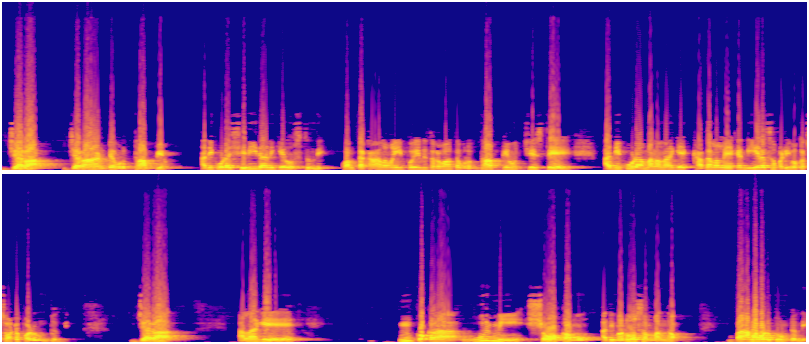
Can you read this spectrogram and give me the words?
జర జర అంటే వృద్ధాప్యం. అది కూడా శరీరానికే వస్తుంది. కొంతకాలం అయిపోయిన తర్వాత వృద్ధాప్యం వచ్చేస్తే అది కూడా మనలాగే కదలలేక నీరసపడి ఒక చోట పడి ఉంటుంది. జర. అలాగే ఇంకొక ఊర్మి శోకము అది మనో సంబంధం బాధపడుతూ ఉంటుంది.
